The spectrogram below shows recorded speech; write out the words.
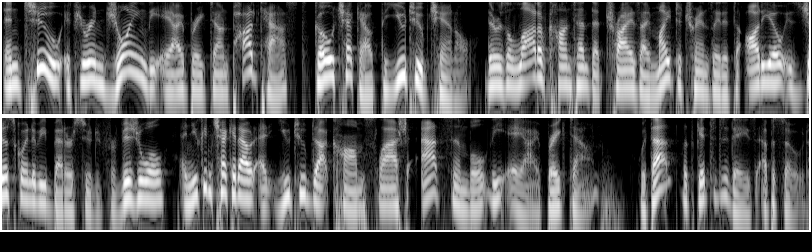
And two, if you're enjoying the AI Breakdown podcast, go check out the YouTube channel. There is a lot of content that try as I might to translate it to audio is just going to be better suited for visual, and you can check it out at youtube.com slash at symbol the AI Breakdown. With that, let's get to today's episode.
